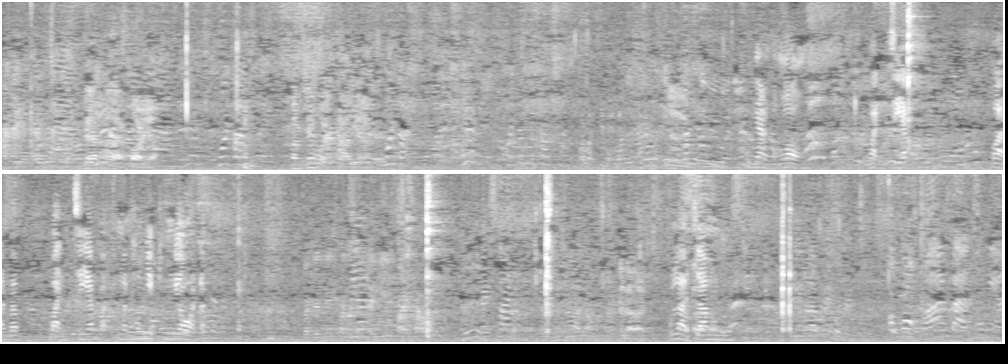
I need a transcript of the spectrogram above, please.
อะไรหอยอะ มันไม่ใช่หอยทากเลยอะอร่อยที่ไหนเนี่ย ทุกอย่างต้องลอง หวานเจี๊ยบ หวานแบบ หวานเจี๊ยบอะเหมือนทองหยิบทองหยอดอะเป็นอะไรกุหลาบจามูเขาบอกว่าแฟนพวกเนี้ย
